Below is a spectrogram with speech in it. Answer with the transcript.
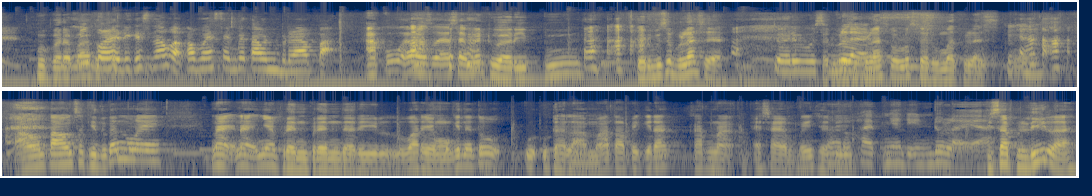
beberapa Ini boleh dikasih tahu nggak kamu SMP tahun berapa? aku SMP 2000 2011 ya 2011. 2011 lulus 2014 tahun-tahun segitu kan mulai naik-naiknya brand-brand dari luar yang mungkin itu udah lama tapi kira karena SMP jadi Baru hype-nya di Indo lah ya. bisa beli lah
